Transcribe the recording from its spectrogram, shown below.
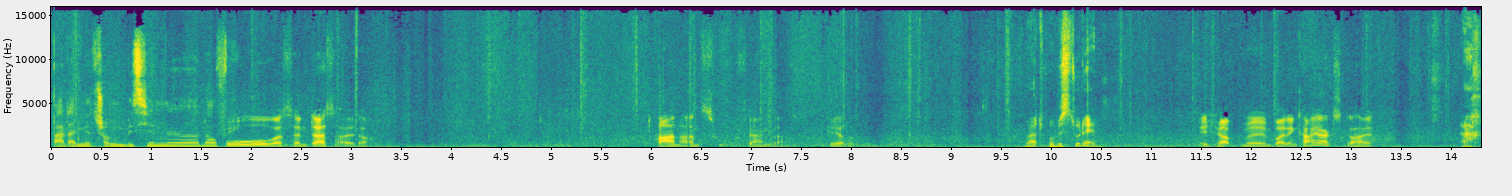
Spart einem jetzt schon ein bisschen äh, Laufweg. Oh, was denn das, Alter? Tarnanzug, Fernglas, Ehre. Was? Wo bist du denn? Ich habe mir bei den Kajaks gehalten. Ach,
